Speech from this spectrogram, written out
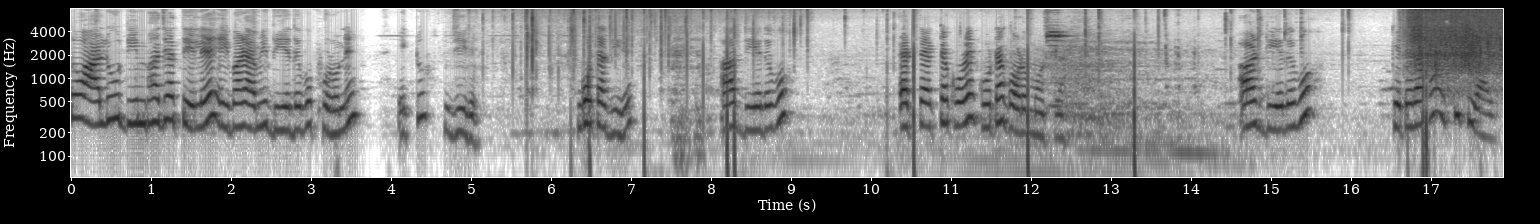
তো আলু, ডিম ভাজা, তেলে এবার আমি দিয়ে দেব ফোড়নে একটু জিরে, গোটা জিরে। আর দিয়ে দেব একটা একটা করে গোটা গরম মশলা। আর দিয়ে দেব কেটে রাখা একটু পেঁয়াজ।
